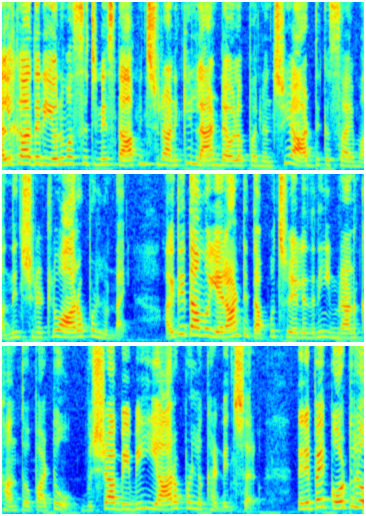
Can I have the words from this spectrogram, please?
అల్ ఖాదర్ యూనివర్సిటీని స్థాపించడానికి ల్యాండ్ డెవలపర్ నుంచి ఆర్థిక సాయం అందించినట్లు ఆరోపణలున్నాయి. అయితే తాము ఎలాంటి తప్పు చేయలేదని ఇమ్రాన్ ఖాన్తో పాటు బుష్రా బీబీ ఈ ఆరోపణలు ఖండించారు. దీనిపై కోర్టులో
